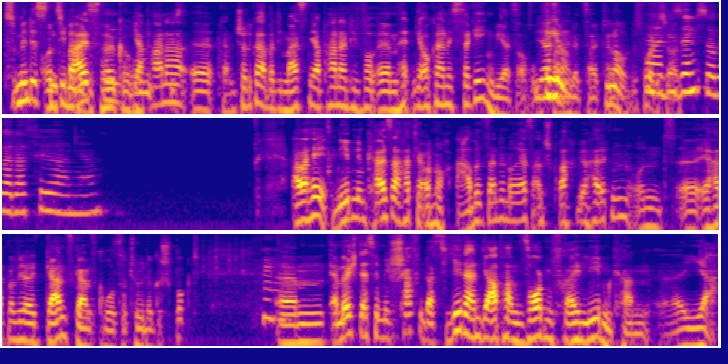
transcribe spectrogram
Zumindest und die meisten Japaner, äh, Entschuldigung, aber die meisten Japaner, die ähm, hätten ja auch gar nichts dagegen, wie jetzt auch ja, genau. gezeigt genau, das wollte ja, ich sagen. die sind sogar dafür, ja. Aber hey, neben dem Kaiser hat ja auch noch Abe seine Neujahrsansprache gehalten und äh, er hat mal wieder ganz, ganz große Töne gespuckt. ähm, er möchte es nämlich schaffen, dass jeder in Japan sorgenfrei leben kann. Äh, ja.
